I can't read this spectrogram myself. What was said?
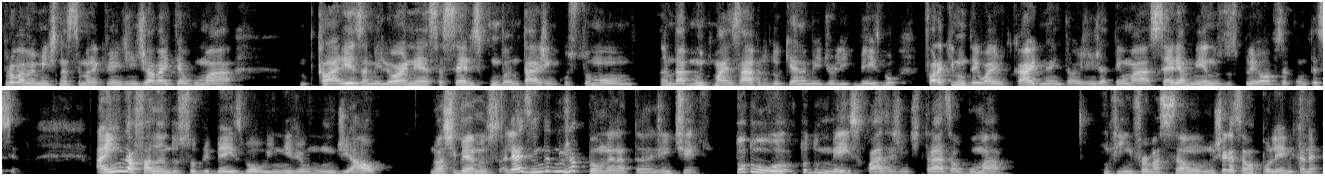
provavelmente na semana que vem a gente já vai ter alguma clareza melhor, né? Essas séries com vantagem costumam andar muito mais rápido do que é na Major League Baseball, fora que não tem wild card, né? Então a gente já tem uma série a menos dos playoffs acontecendo. Ainda falando sobre beisebol em nível mundial, nós tivemos, aliás, ainda no Japão, né, Natan? A gente todo todo mês quase a gente traz alguma enfim, informação, não chega a ser uma polêmica, né?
